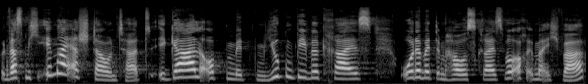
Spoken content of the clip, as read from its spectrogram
Und was mich immer erstaunt hat, egal ob mit dem Jugendbibelkreis oder mit dem Hauskreis, wo auch immer ich war,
